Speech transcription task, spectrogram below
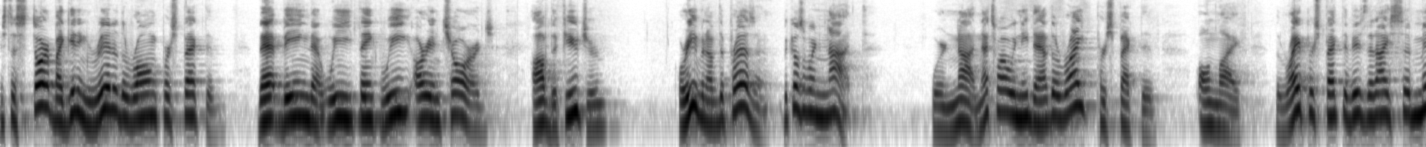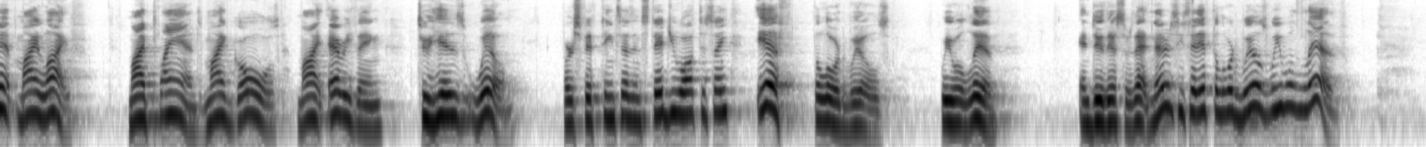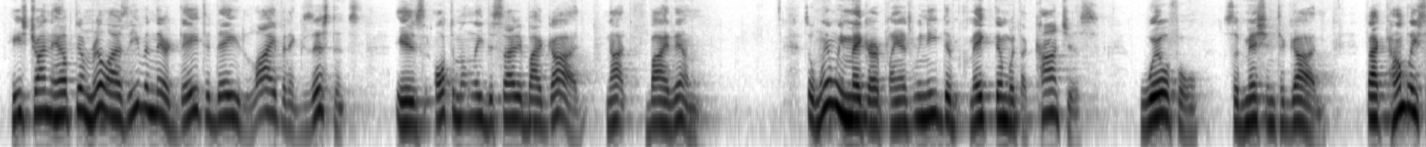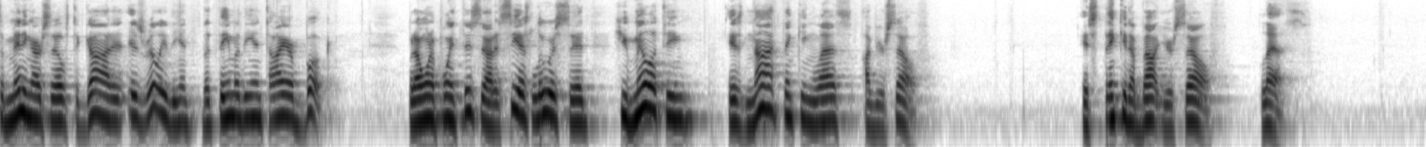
is to start by getting rid of the wrong perspective. That being that we think we are in charge of the future or even of the present, because we're not. We're not. And that's why we need to have the right perspective on life. The right perspective is that I submit my life, my plans, my goals, my everything to His will. Verse 15 says, Instead, you ought to say, If the Lord wills, we will live and do this or that. Notice he said, If the Lord wills, we will live. He's trying to help them realize even their day to day life and existence is ultimately decided by God not by them. So when we make our plans, we need to make them with a conscious, willful submission to God. In fact, humbly submitting ourselves to God is really the, the theme of the entire book. But I want to point this out. As C.S. Lewis said, humility is not thinking less of yourself, it's thinking about yourself less.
